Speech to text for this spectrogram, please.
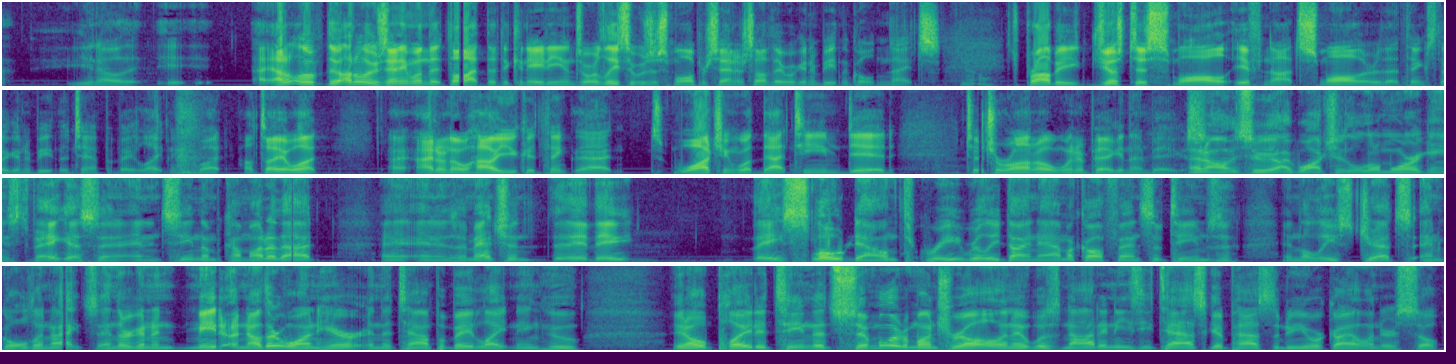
you know, it, I don't know. If, I don't know if there's anyone that thought that the Canadiens, or at least it was a small percentage, thought they were going to beat the Golden Knights. No. It's probably just as small, if not smaller, that thinks they're going to beat the Tampa Bay Lightning. But I'll tell you what, I, I don't know how you could think that watching what that team did to Toronto, Winnipeg, and then Vegas. And obviously, I watched it a little more against Vegas, and, and seeing them come out of that, and, and as I mentioned, they, they they slowed down three really dynamic offensive teams in the Leafs, Jets, and Golden Knights, and they're going to meet another one here in the Tampa Bay Lightning, who, you know, played a team that's similar to Montreal, and it was not an easy task to get past the New York Islanders. So.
